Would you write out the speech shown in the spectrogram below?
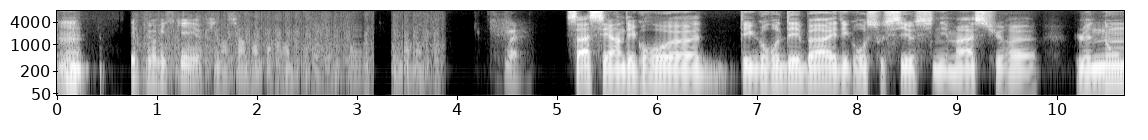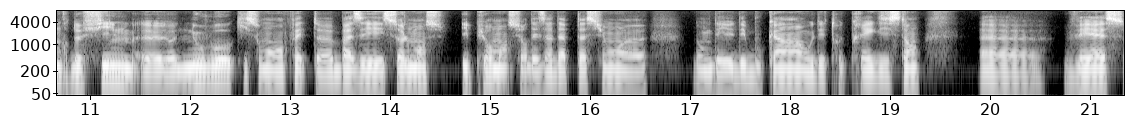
Mm. C'est plus risqué financièrement parlant pour, pour le cinéma maintenant. Ouais. Ça, c'est un des gros, euh, des gros débats et des gros soucis au cinéma sur euh, le nombre de films euh, nouveaux qui sont en fait basés seulement et purement sur des adaptations, donc des, des, bouquins ou des trucs préexistants, VS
